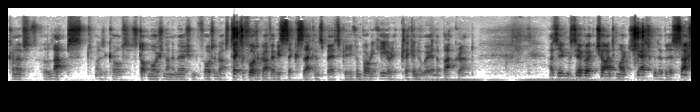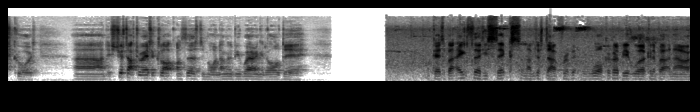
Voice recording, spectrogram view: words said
kind of lapsed, what is it called, stop motion animation photographs. It takes a photograph every six seconds basically. You can probably hear it clicking away in the background. As you can see I've charged to my chest with a bit of sash cord and it's just after 8 o'clock on Thursday morning. I'm going to be wearing it all day. Okay, it's about 8.36 and I'm just out for a bit of a walk. I've got to be at work in about an hour.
